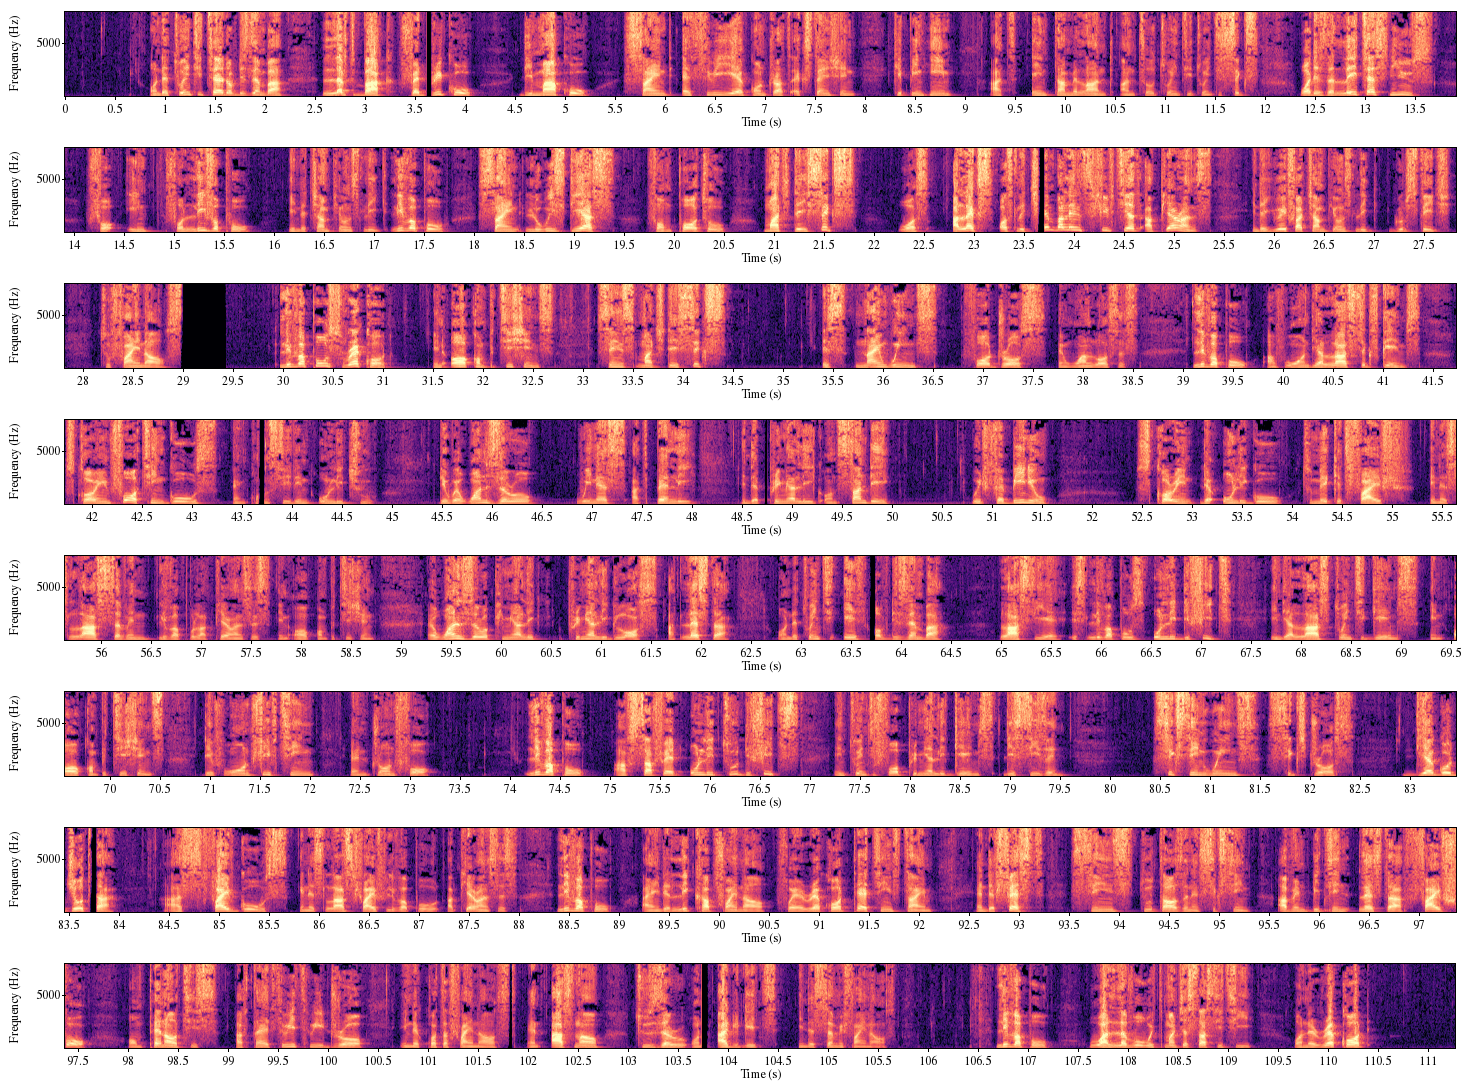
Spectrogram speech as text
On the 23rd of December, left back Federico Di Marco signed a three year contract extension, keeping him at Inter Milan until 2026. What is the latest news for, in, for Liverpool in the Champions League? Liverpool signed Luis Diaz from Porto. Match day six was Alex Oxlade Chamberlain's 50th appearance in the UEFA Champions League group stage to finals. Liverpool's record in all competitions since match day 6 is 9 wins, 4 draws, and 1 losses. Liverpool have won their last 6 games, scoring 14 goals and conceding only 2. They were 1 0 winners at Burnley in the Premier League on Sunday, with Fabinho scoring the only goal to make it 5 in his last 7 Liverpool appearances in all competition a 1 0 Premier League, Premier League loss at Leicester on the 28th of December last year is Liverpool's only defeat in their last 20 games in all competitions. They've won 15 and drawn 4. Liverpool have suffered only two defeats in 24 Premier League games this season 16 wins, 6 draws. Diogo Jota has 5 goals in his last 5 Liverpool appearances. Liverpool are in the League Cup final for a record 13th time and the first since 2016, having beaten Leicester 5 4 on penalties after a 3 3 draw in the quarterfinals and Arsenal 2 0 on aggregate in the semi finals. Liverpool, who are level with Manchester City on a record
